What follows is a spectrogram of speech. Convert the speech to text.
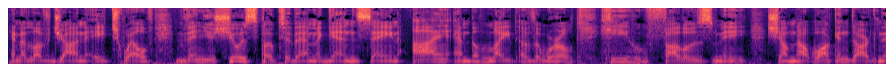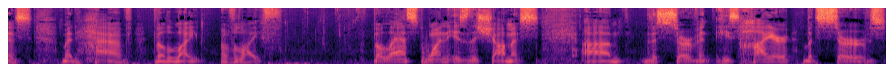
And I love John 8 12. Then Yeshua spoke to them again, saying, I am the light of the world. He who follows me shall not walk in darkness, but have the light of life. The last one is the shamas, um, the servant. He's higher but serves,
